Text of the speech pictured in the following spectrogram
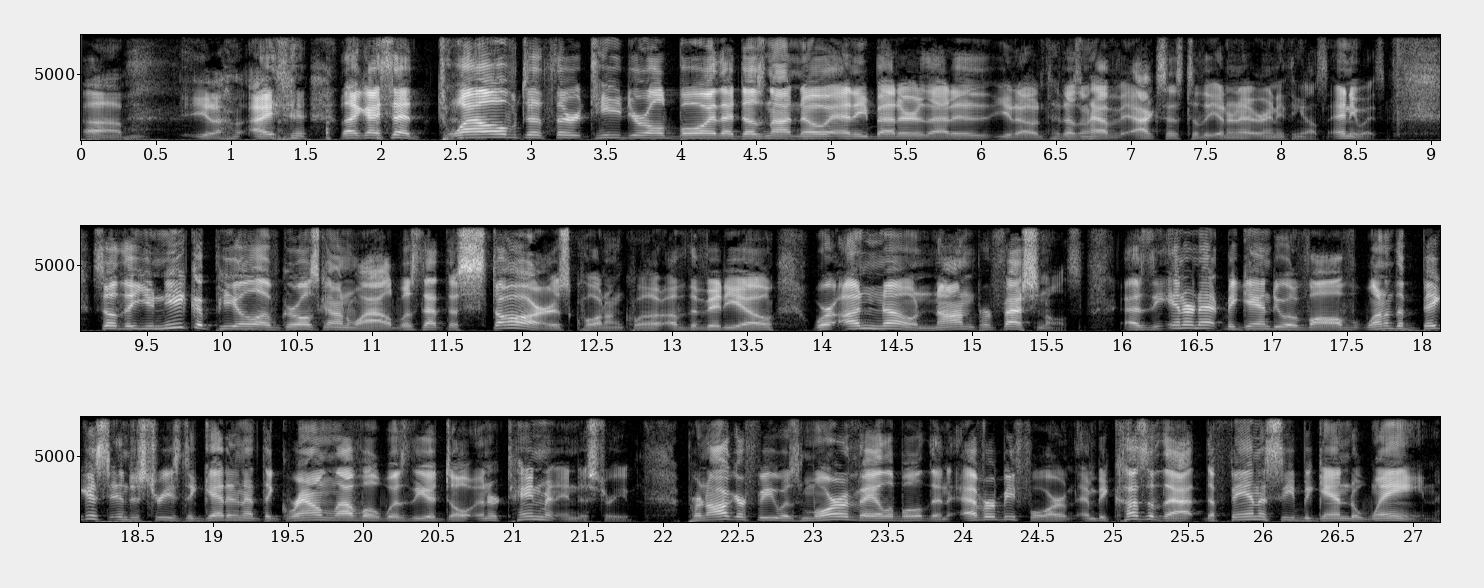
Um, you know, I like I said, 12 to 13 year old boy that does not know any better, that is, you know, doesn't have access to the internet or anything else. Anyways, so the unique appeal of Girls Gone Wild was that the stars, quote unquote, of the video were unknown, non professionals. As the internet began to evolve, one of the biggest industries to get in at the ground level was the adult entertainment industry. Pornography was more available than ever before, and because of that, the fantasy began to wane.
